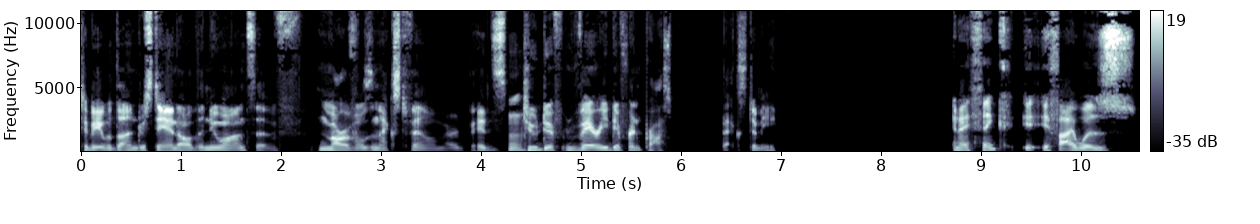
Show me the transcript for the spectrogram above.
to be able to understand all the nuance of Marvel's next film or it's Hmm. two different very different prospects to me. And I think if I was,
